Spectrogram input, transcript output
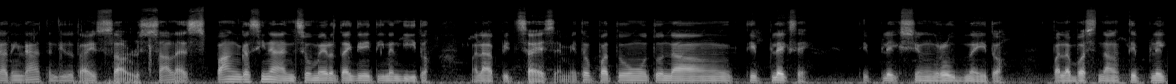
sa ating lahat. Nandito tayo sa Rosales, Pangasinan. So meron tayong tinitingnan dito malapit sa SM. Ito patungo to ng Tiplex eh. Tiplex yung road na ito. Palabas ng Tiplex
